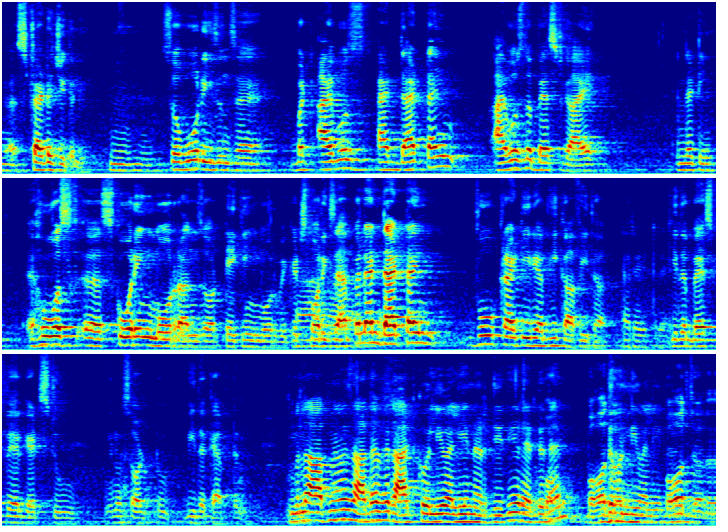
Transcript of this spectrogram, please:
uh, strategically so वो reasons है but I was at that time I was the best guy in the team who was uh, scoring more runs or taking more wickets for Ah. example and that time वो criteria भी काफी था राइट राइट कि the best player gets to you know sort to be the captain मतलब आप में वो ज्यादा विराट कोहली वाली एनर्जी थी रेदर देन बहुत धोनी ज्यादा- वाली बहुत ज्यादा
